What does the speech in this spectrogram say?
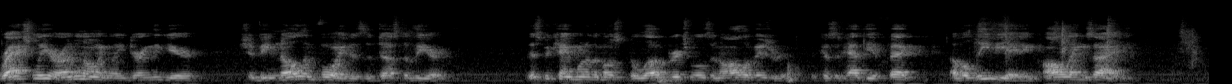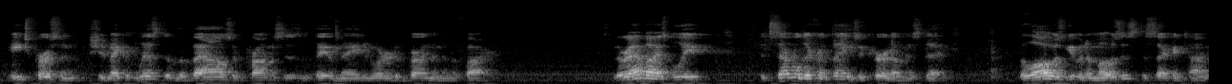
rashly or unknowingly during the year, should be null and void as the dust of the earth. This became one of the most beloved rituals in all of Israel because it had the effect of alleviating all anxiety. Each person should make a list of the vows or promises that they have made in order to burn them in the fire. The rabbis believe that several different things occurred on this day. The law was given to Moses the second time.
